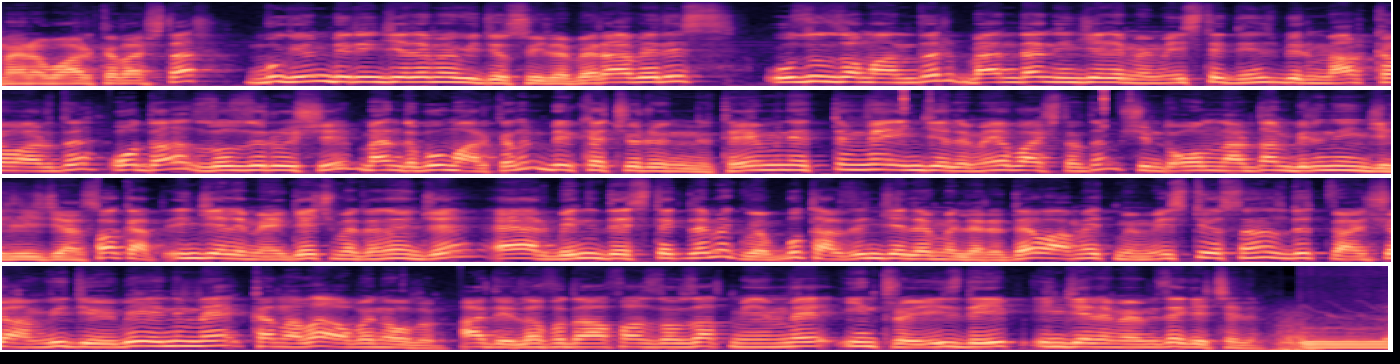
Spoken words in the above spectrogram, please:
Merhaba arkadaşlar. Bugün bir inceleme videosuyla beraberiz. Uzun zamandır benden incelememi istediğiniz bir marka vardı. O da Zozurushi. Ben de bu markanın birkaç ürününü temin ettim ve incelemeye başladım. Şimdi onlardan birini inceleyeceğiz. Fakat incelemeye geçmeden önce eğer beni desteklemek ve bu tarz incelemelere devam etmemi istiyorsanız lütfen şu an videoyu beğenin ve kanala abone olun. Hadi lafı daha fazla uzatmayın ve introyu izleyip incelememize geçelim. İnceleme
